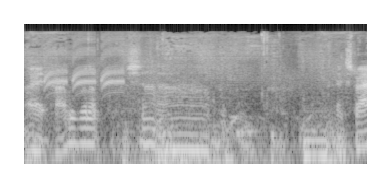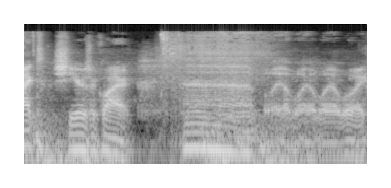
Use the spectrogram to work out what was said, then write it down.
Alright, I'm gonna. Shut up. Extract. Shears required. Ah, boy, oh boy, oh boy, oh boy.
